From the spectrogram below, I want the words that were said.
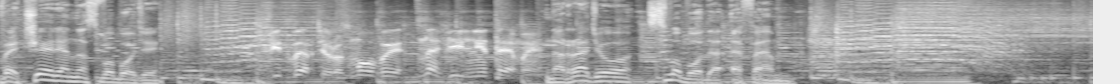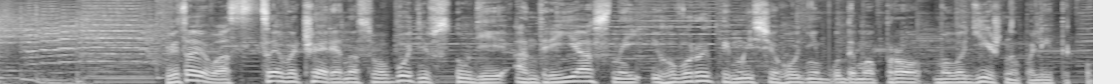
Вечеря на свободі. Відверті розмови на вільні теми на Радіо Свобода ФМ. Вітаю вас! Це вечеря на свободі в студії Андрій Ясний. І говорити ми сьогодні будемо про молодіжну політику,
